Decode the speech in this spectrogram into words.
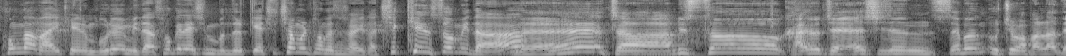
콩과 마이크는 무료입니다. 소개되신 분들께 추첨을 통해서 저희가 치킨 쏩니다. 네, 자 미스터 가요제 시즌 7 웃지마 발라드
